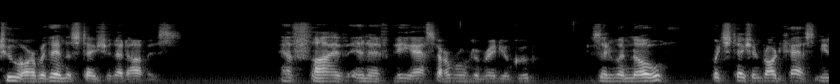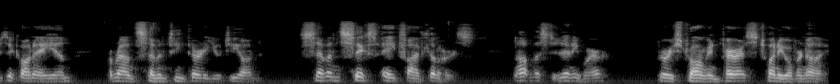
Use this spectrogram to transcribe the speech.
Two are within the station at Avis. F5NFB asked our World of Radio group, Does anyone know which station broadcasts music on AM around 1730 UT on 7685 kilohertz? Not listed anywhere. Very strong in Paris, 20 over 9.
